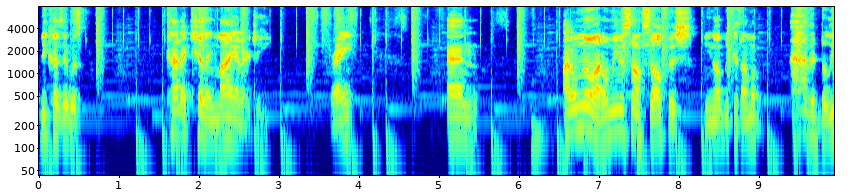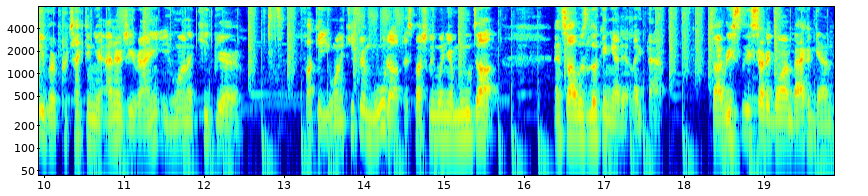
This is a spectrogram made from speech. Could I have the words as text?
because it was kind of killing my energy, right? And I don't know, I don't mean to sound selfish, you know, because I'm a avid believer protecting your energy, right? You want to keep your fuck it, you want to keep your mood up, especially when your mood's up. And so I was looking at it like that. So I recently started going back again.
